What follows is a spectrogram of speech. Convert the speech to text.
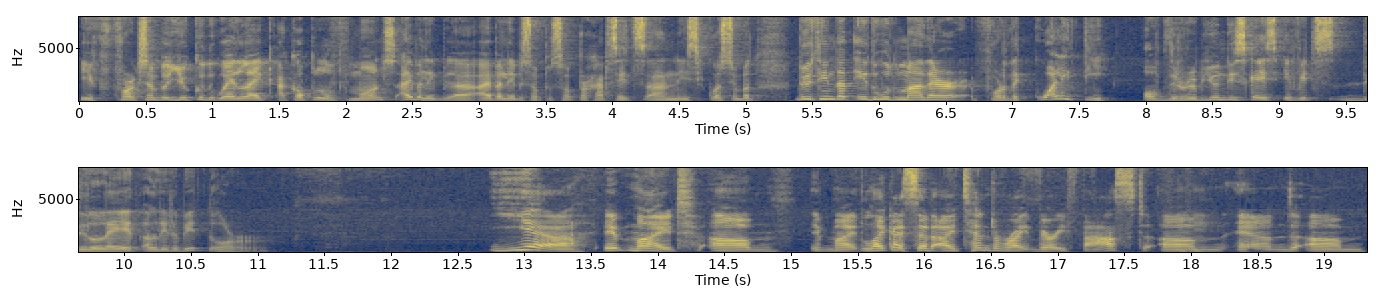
if, for example, you could wait like a couple of months, I believe, uh, I believe so. So perhaps it's an easy question, but do you think that it would matter for the quality of the review in this case if it's delayed a little bit, or? Yeah, it might. Um, it might. Like I said, I tend to write very fast, um, mm-hmm. and um,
